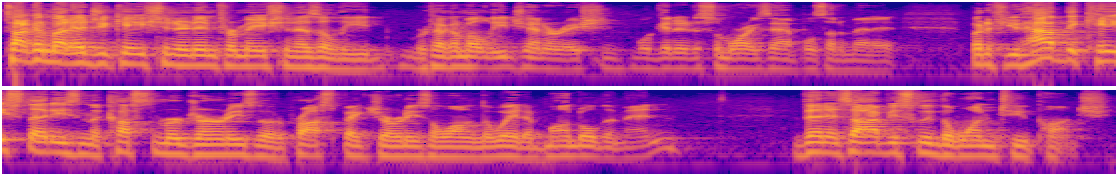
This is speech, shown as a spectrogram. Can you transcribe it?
talking about education and information as a lead, we're talking about lead generation. We'll get into some more examples in a minute. But if you have the case studies and the customer journeys or the prospect journeys along the way to bundle them in, then it's obviously the one-two punch.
